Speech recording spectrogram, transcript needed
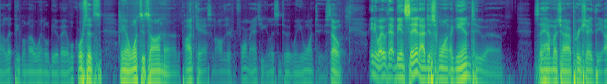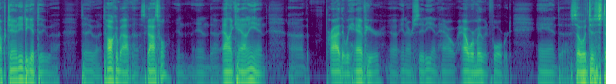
uh, let people know when it'll be available. Of course, it's you know once it's on uh, the podcast and all the different formats, you can listen to it when you want to. So anyway, with that being said, I just want again to uh, say how much I appreciate the opportunity to get to uh, to uh, talk about uh, Scottsville and and Allen County and the pride that we have here in our city and how how we're moving forward. And so just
